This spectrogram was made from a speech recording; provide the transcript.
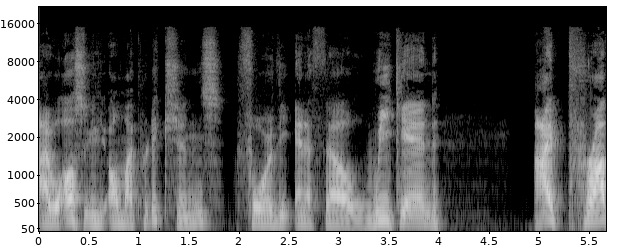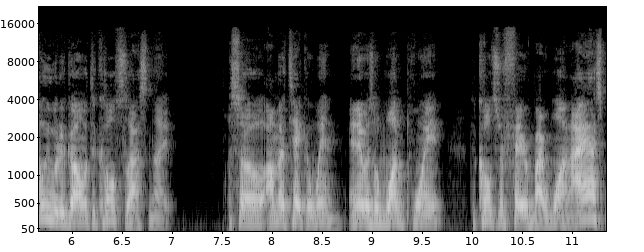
I will also give you all my predictions for the NFL weekend. I probably would have gone with the Colts last night. So I'm going to take a win. And it was a one point. The Colts were favored by one. I asked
